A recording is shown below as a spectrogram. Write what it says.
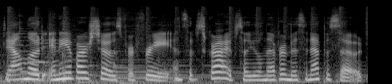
Download any of our shows for free and subscribe so you'll never miss an episode.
